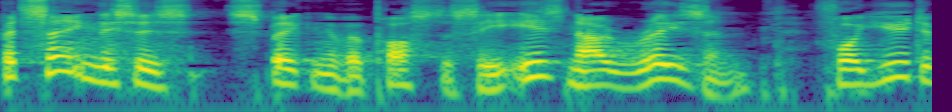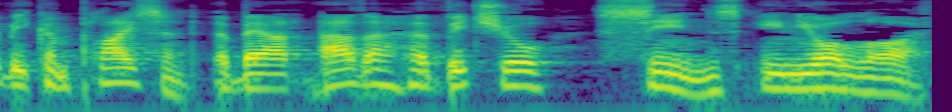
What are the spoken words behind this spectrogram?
But seeing this as speaking of apostasy is no reason for you to be complacent about other habitual sins in your life,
